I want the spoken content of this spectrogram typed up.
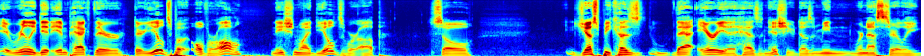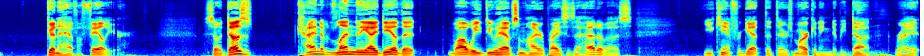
it really did impact their their yields, but overall, nationwide yields were up. So just because that area has an issue doesn't mean we're necessarily going to have a failure. So it does kind of lend the idea that while we do have some higher prices ahead of us, you can't forget that there's marketing to be done, right?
